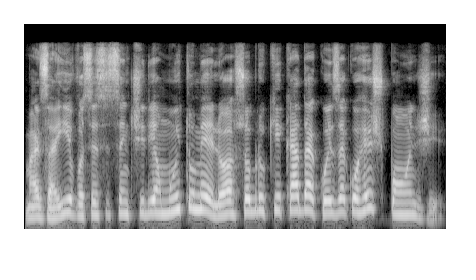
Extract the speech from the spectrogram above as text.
mas aí você se sentiria muito melhor sobre o que cada coisa corresponde.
